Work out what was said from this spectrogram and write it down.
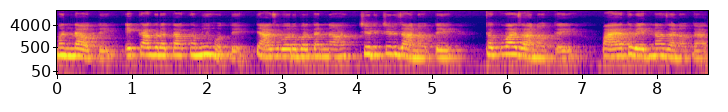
मंदावते एकाग्रता कमी होते त्याचबरोबर त्यांना चिडचिड जाणवते थकवा जाणवते पायात वेदना जाणवतात.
